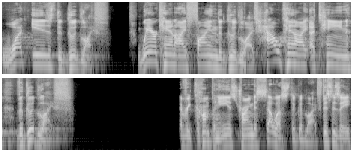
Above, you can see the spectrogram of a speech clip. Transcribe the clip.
what is the good life? Where can I find the good life? How can I attain the good life? Every company is trying to sell us the good life. This is a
